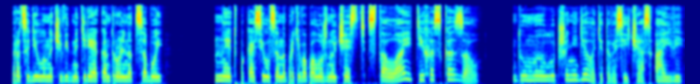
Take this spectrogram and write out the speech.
— процедил он, очевидно, теряя контроль над собой. Нейт покосился на противоположную часть стола и тихо сказал. «Думаю, лучше не делать этого сейчас, Айви».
